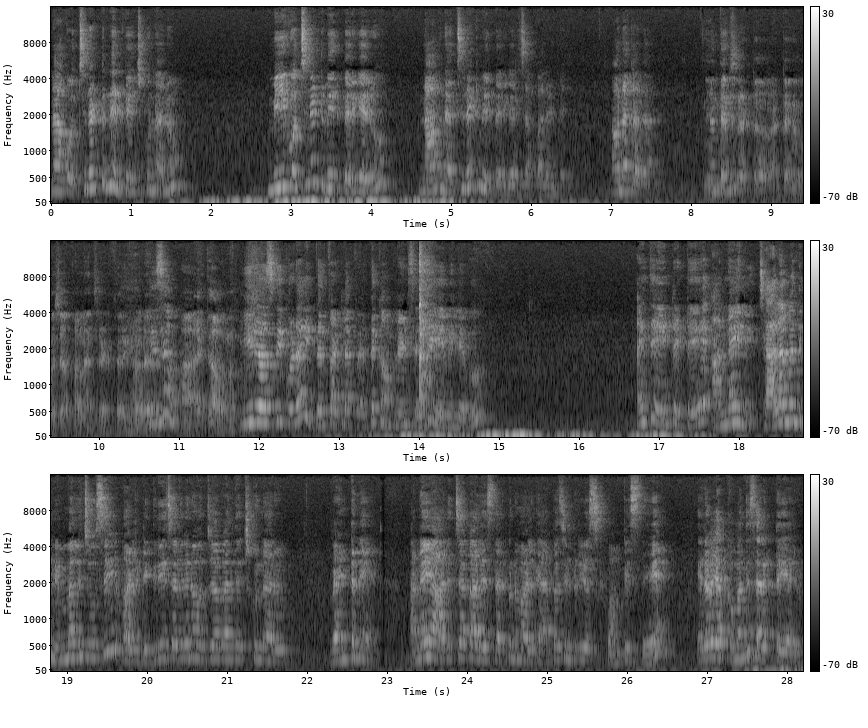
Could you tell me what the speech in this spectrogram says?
నాకు వచ్చినట్టు నేను పెంచుకున్నాను. మీకు వచ్చినట్టు మీరు పెరిగారు నాకు నచ్చినట్టు మీరు పెరిగారు చెప్పాలంటే. అవునా కదా? నచ్చినట్టు అంటే నువ్వు చెప్పాలి నచ్చినట్టు అయితే అవును. ఈ రోజుకి కూడా ఇద్దరి పట్ల పెద్ద కంప్లైంట్స్ అయితే ఏమీ లేవు. అయితే ఏంటంటే అన్నయ్యని చాలా మంది మిమ్మల్ని చూసి వాళ్ళు డిగ్రీ చదివిన ఉద్యోగాలు తెచ్చుకున్నారు. వెంటనే అన్నయ్య ఆదిత్య కాలేజ్ తరపున వాళ్ళు క్యాంపస్ ఇంటర్వ్యూస్కి పంపిస్తే ఇరవై ఒక్క మంది సెలెక్ట్ అయ్యారు.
